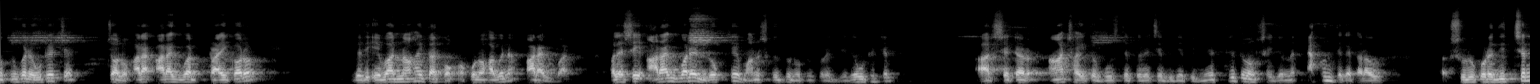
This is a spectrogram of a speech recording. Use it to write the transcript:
নতুন করে উঠেছে, চলো আর আর একবার ট্রাই করো। যদি এবার না হয় তার কখনো হবে না আর একবার ফলে সেই আর একবারের লক্ষ্যে মানুষ কিন্তু নতুন করে জেগে উঠেছেন। আর সেটার আঁচ হয়তো বুঝতে পেরেছে বিজেপির নেতৃত্ব এবং সেই জন্য এখন থেকে তারাও শুরু করে দিচ্ছেন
